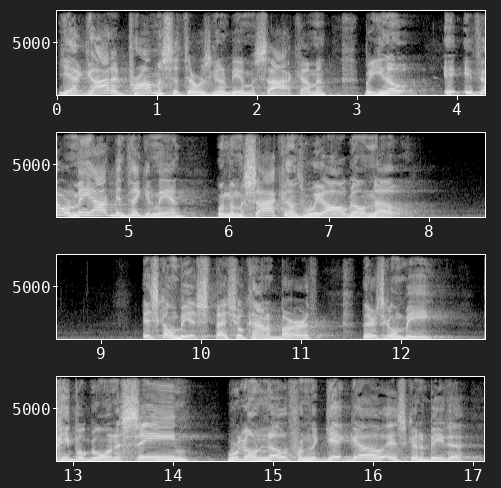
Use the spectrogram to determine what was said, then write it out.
Yeah, God had promised that there was going to be a Messiah coming, but you know, if it were me, I'd been thinking, man, when the Messiah comes, we all gonna know. It's gonna be a special kind of birth. There's gonna be people going to see him. We're gonna know from the get-go it's gonna be to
